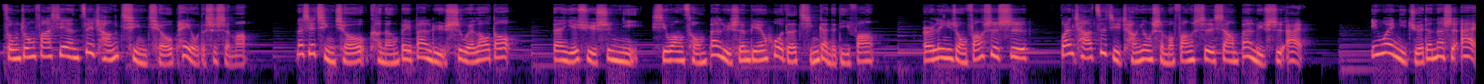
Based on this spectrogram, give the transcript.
从中发现最常请求配偶的是什么？那些请求可能被伴侣视为唠叨，但也许是你希望从伴侣身边获得情感的地方。而另一种方式是观察自己常用什么方式向伴侣示爱，因为你觉得那是爱，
